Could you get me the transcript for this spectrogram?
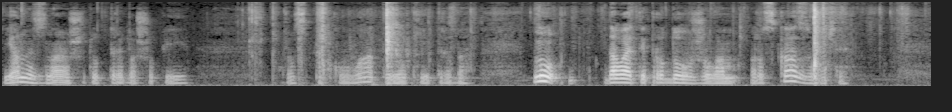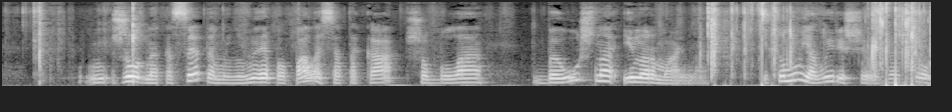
Я не знаю, що тут треба, щоб її розпакувати, як її треба. Ну, давайте продовжу вам розказувати. Жодна касета мені не попалася така, щоб була беушна і нормальна. І тому я вирішив, знайшов,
